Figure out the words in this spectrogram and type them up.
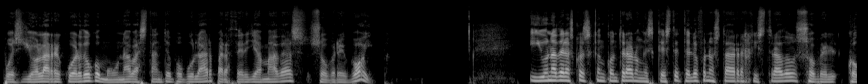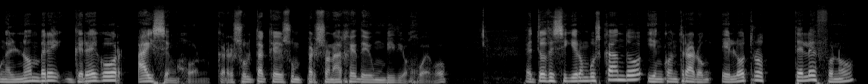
pues yo la recuerdo como una bastante popular para hacer llamadas sobre VoIP. Y una de las cosas que encontraron es que este teléfono estaba registrado con el nombre Gregor Eisenhorn, que resulta que es un personaje de un videojuego. Entonces siguieron buscando y encontraron el otro teléfono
